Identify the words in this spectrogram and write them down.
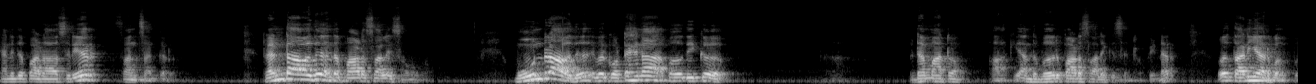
கணித பாட ஆசிரியர் சன் சங்கர் இரண்டாவது அந்த பாடசாலை சமூகம். மூன்றாவது இவர் கொட்டஹனா பகுதிக்கு இடமாற்றம் ஆகி அந்த வேறு பாடசாலைக்கு சென்ற பின்னர் ஒரு தனியார் வகுப்பு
